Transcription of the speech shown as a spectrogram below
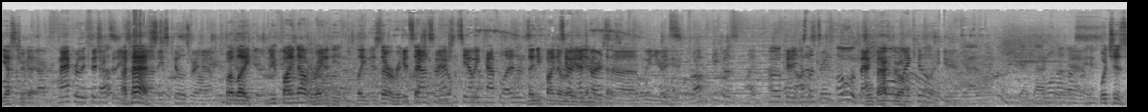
yesterday, Mac really fishing for these, I uh, passed. these kills right now. but like you find out right at the like is there a written Gets down section for smash. you? Let's see how he capitalizes. Then you find out see right how at the end of edgeguards the uh, Luigi right here. rough because I. Oh, okay, just let's. Oh, back, Well, back throw throw. my kill here. Yeah, I don't get back. Yeah. Which is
